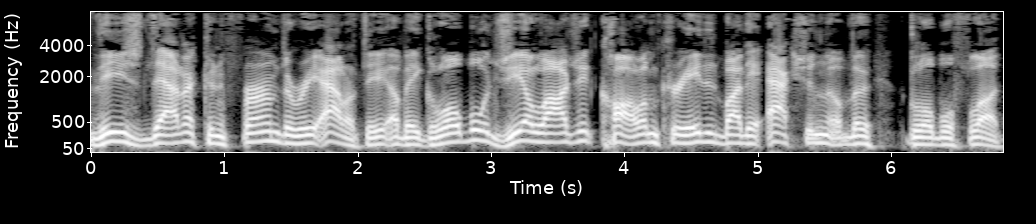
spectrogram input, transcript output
These data confirm the reality of a global geologic column created by the action of the global flood.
